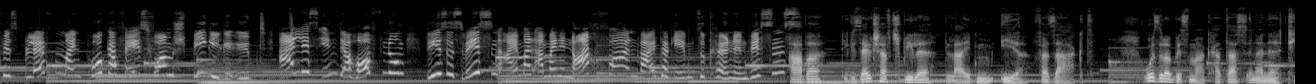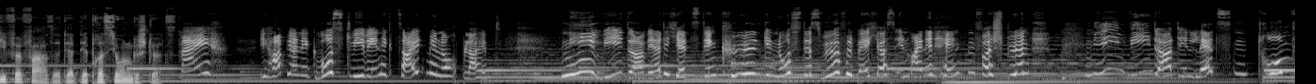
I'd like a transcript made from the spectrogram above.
fürs Blöffen mein Pokerface vorm Spiegel geübt. Alles in der Hoffnung, dieses Wissen einmal an meine Nachfahren weitergeben zu können, wissen's? Aber die Gesellschaftsspiele bleiben ihr versagt. Ursula Bismarck hat das in eine tiefe Phase der Depression gestürzt. Mei, ich hab ja nicht gewusst, wie wenig Zeit mir noch bleibt. Nie wieder werde ich jetzt den kühlen Genuss des Würfelbechers in meinen Händen verspüren. Nie wieder den letzten Trumpf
